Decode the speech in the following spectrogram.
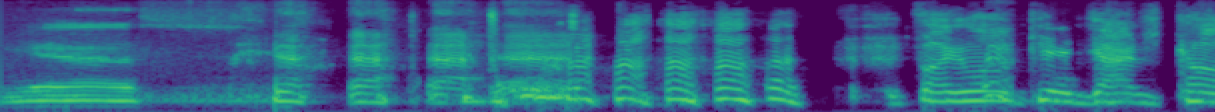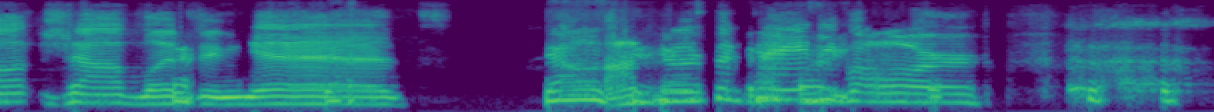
Yes. it's like a little kid got caught shoplifting. Yes, Dallas, I got the candy bar.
